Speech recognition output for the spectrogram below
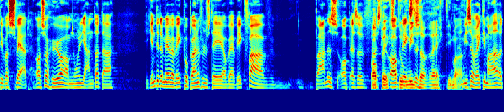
det var svært. Også at høre om nogle af de andre, der... Igen det der med at være væk på børnefødselsdage, og være væk fra barnets op, altså første Opvækst, opvækst. du misser rigtig meget. Misser rigtig meget, og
